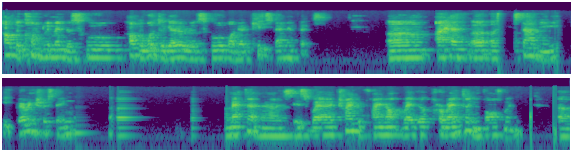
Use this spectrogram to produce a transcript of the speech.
How to complement the school, how to work together with the school for their kids' benefits? Um, I have a, a study, very interesting, uh, meta-analysis where I try to find out whether parental involvement uh,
